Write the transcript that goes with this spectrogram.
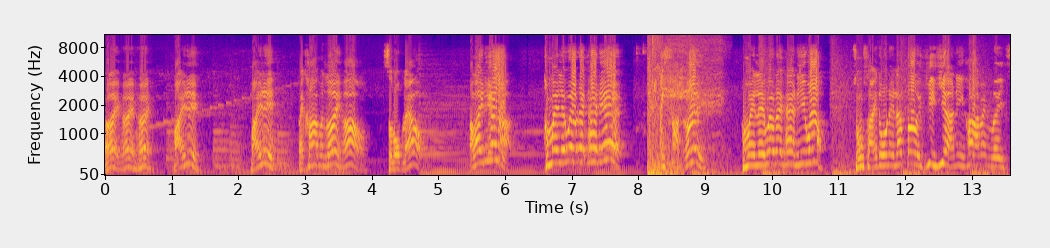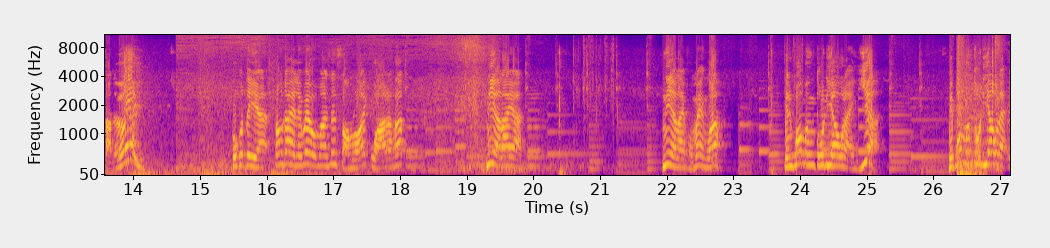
เฮ้ยเฮ้ยเฮ้ยไปดิ ไปดิ ไปฆ่ามันเลย อ้าว สลบแล้ว อะไรเนี่ยทำไมเลเวลได้แค่นี้ ไอสัตว์เอ้ยทำไมเลเวลได้แค่นี้วะ สงสัยโดนไอ้แรปเตอร์เฮี้ยๆนี่ฆ่าแม่งเลยสัตว์เอ้ย ปกติอะต้องได้เลเวลประมาณสักสองร้อยกว่าแล้วครับ นี่อะไรอะ นี่อะไรของแม่งวะ เป็นเพราะมึงตัวเดียวแหละเฮียเป็นเพราะมึงตัวเดียวแหละไอ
